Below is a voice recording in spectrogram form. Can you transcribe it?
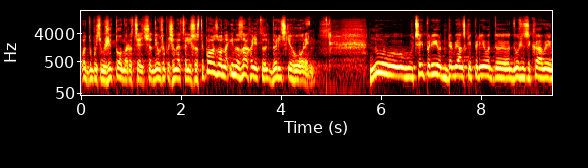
от, допустимо, Житомир, це де вже починається лісостепова зона, і на заході це до річки Горень. Ну, цей період, дерев'янський період, дуже цікавий.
